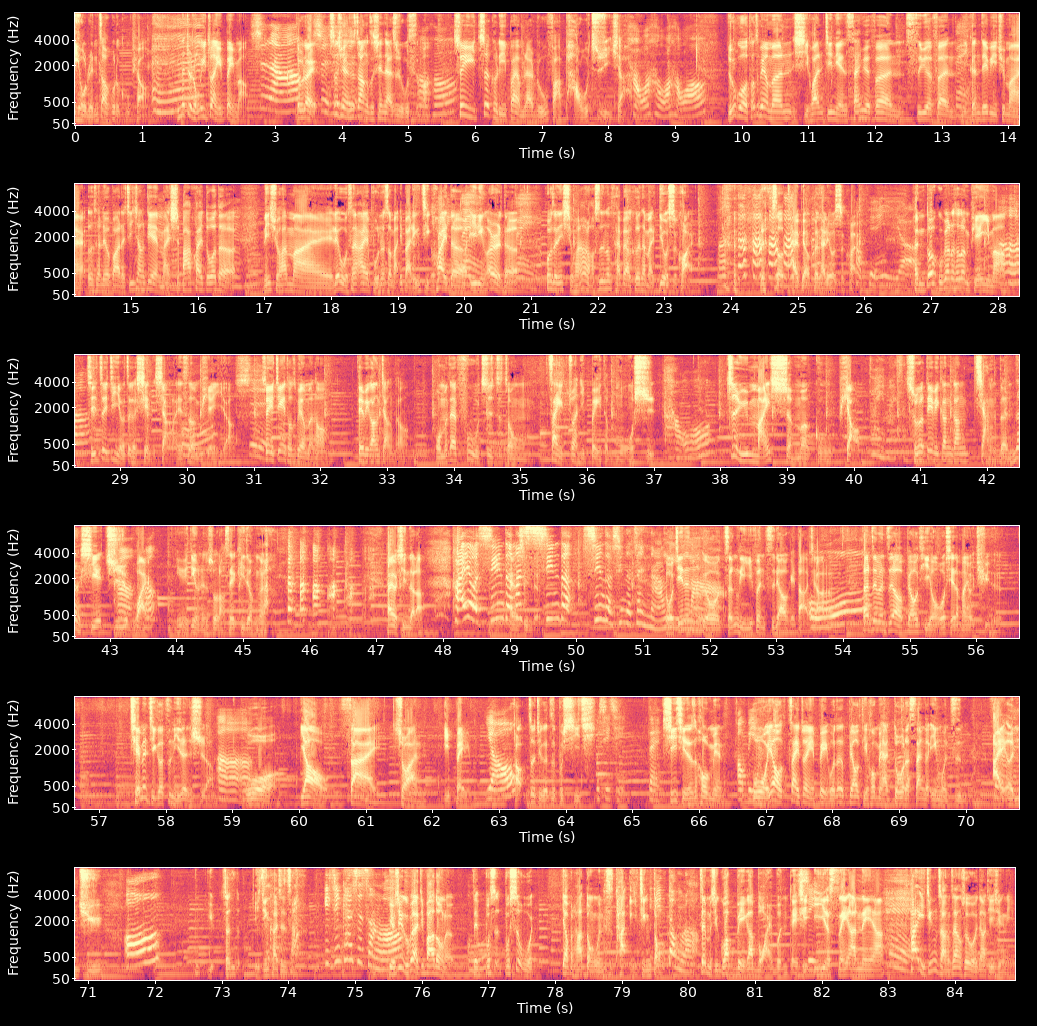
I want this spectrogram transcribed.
有人照顾的股票，欸、那就容易赚一倍嘛。是啊，对不对？之前是这样子，现在是如此嘛。Uh-huh、所以这个礼拜我们来如法炮制一下。好啊，好啊，好哦。如果投资朋友们喜欢今年三月份、四月份，你跟 David 去买二三六八的金像电，买十八块多的；你喜欢买六五三爱普，那时候买一百零几块的，一零二的，或者你喜欢老师那台表科才买六十块。那时候台表科才六十块，好便宜啊！很多股票那时候都很便宜嘛。其实最近有这个现象了，也是很便宜啊。是，所以建议投资朋友们哦，David 刚刚讲的哦，我们在复制这种再赚一倍的模式。好哦。至于买什么股票，对，买什么？除了 David 刚刚讲的那些之外，因为一定有人说老师 K 就很啊。还有新的啦，还有新的，那新的新的新的在哪里？我今天有整理一份资料给大家了，但这份资料的标题哦，我写的蛮有趣的。前面几个字你认识啊？嗯嗯嗯。我要再赚一倍。有。好，这几个字不稀奇。不稀奇。对。稀奇的是后面。我要再赚一倍。我这个标题后面还多了三个英文字母，I N G。哦。真的已经开始涨。已经开始涨了，有些股票已经发动了。对，不是不是我要把它动，问题是它已经动了。动了，这不是我买个买问题，是一的谁安内啊？它已经涨这样，所以我一定要提醒你。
